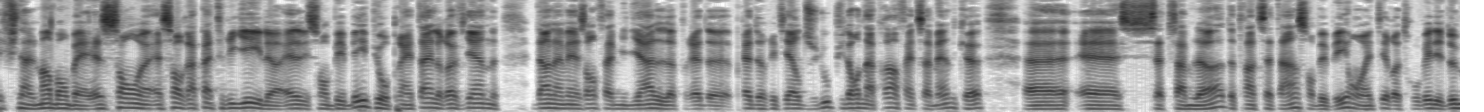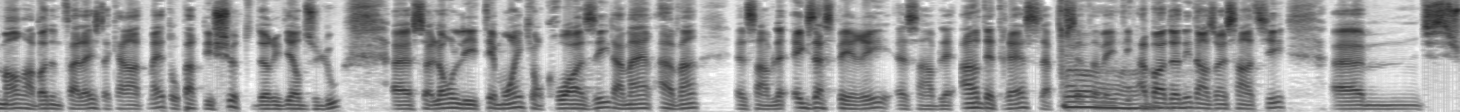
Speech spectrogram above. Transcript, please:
et finalement, bon ben, elles sont elles sont rapatriées là, elles et son bébé. Puis au printemps, elles reviennent dans la maison familiale près de près de Rivière-du-Loup. Puis là, on apprend en fin de semaine que euh, euh, cette femme-là, de 37 ans, son bébé, ont été retrouvés les deux morts en bas d'une falaise de 40 mètres au parc des Chutes de Rivière-du-Loup. Euh, selon les témoins qui ont croisé la mère avant Elle semblait exaspérée, elle semblait en détresse. La poussette avait été Oh. abandonnée dans un sentier. Euh, je,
